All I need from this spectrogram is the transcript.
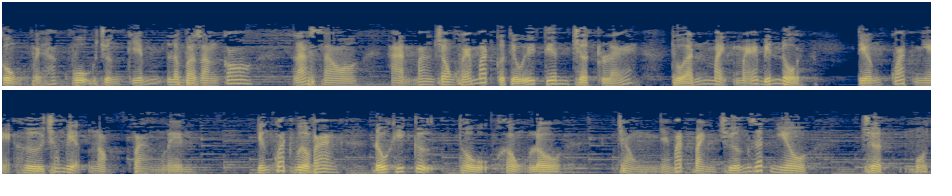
cùng với hắc vụ trường kiếm lâm vào giằng co. Lát sau, hàn mang trong khóe mắt của tiểu y tiên trượt lóe, thủ ấn mạnh mẽ biến đổi. Tiếng quát nhẹ hừ trong miệng ngọc vàng lên. Tiếng quát vừa vang, đấu khí cự thủ khổng lồ trong nháy mắt bành trướng rất nhiều, chợt một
